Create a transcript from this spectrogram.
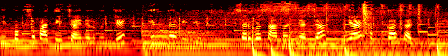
निपक्षपाती चॅनल म्हणजे हिंदवी न्यूज सर्वसामान्यांच्या न्याय हक्कासाठी.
